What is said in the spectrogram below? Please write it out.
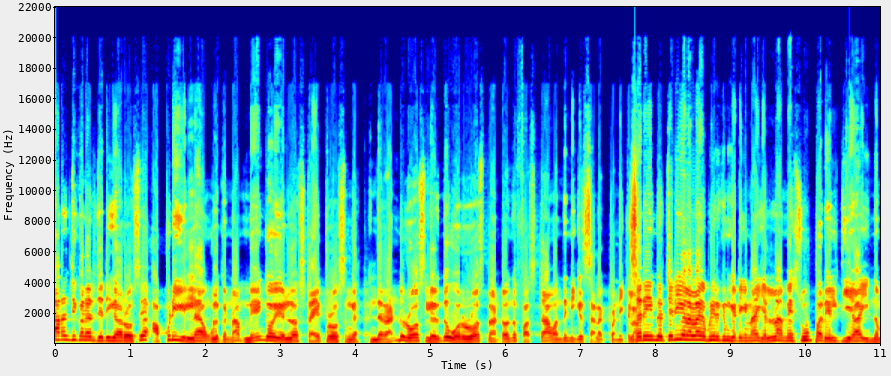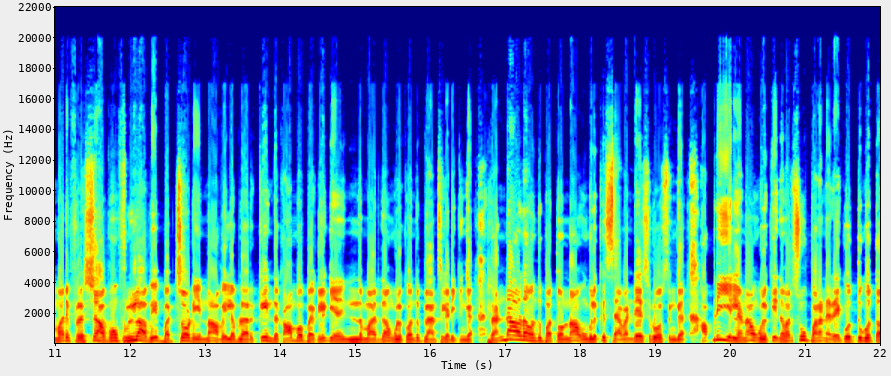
ஆரஞ்சு கலர் ஜெடிகா ரோஸ் அப்படி இல்ல உங்களுக்குன்னா மேங்கோ எல்லோ ஸ்டைப் ரோஸுங்க இந்த ரெண்டு ரோஸ்ல இருந்து ஒரு ரோஸ் பிளான்ட் வந்து ஃபர்ஸ்டா வந்து நீங்க செலக்ட் பண்ணிக்கலாம். சரி இந்த செடிகள் எல்லாம் எப்படி இருக்குன்னு கேட்டீங்கன்னா எல்லாமே சூப்பர் ஹெல்த்தியா இந்த மாதிரி ஃப்ரெஷ்ஷாகவும் ஃபுல்லாவே பட்ஸோடையும் தான் அவைலபிளா இருக்கு. இந்த காம்போ பேக்ல இந்த மாதிரி தான் உங்களுக்கு வந்து பிளான்ஸ் கிடைக்குங்க. ரெண்டாவதா வந்து பார்த்தோம்னா உங்களுக்கு செவன் டேஸ் ரோஸுங்க. அப்படி இல்லைன்னா உங்களுக்கு இந்த மாதிரி சூப்பரா நிறைய கொத்து கொத்தா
